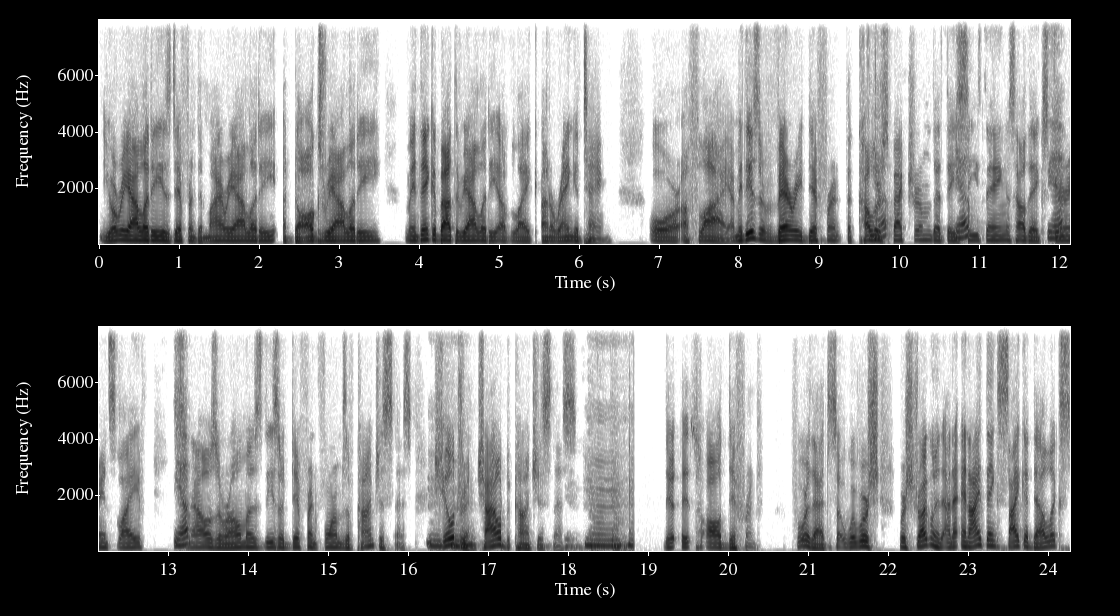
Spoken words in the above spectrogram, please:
your reality is different than my reality a dog's reality i mean think about the reality of like an orangutan or a fly i mean these are very different the color yep. spectrum that they yep. see things how they experience yep. life yep. smells, aromas. These are different forms of consciousness. Mm-hmm. Children, child consciousness. Mm-hmm. It's all different for that. So we're we're, we're struggling, and and I think psychedelics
